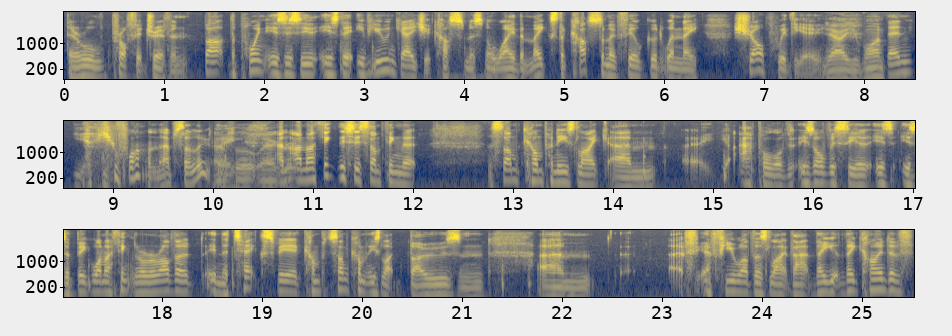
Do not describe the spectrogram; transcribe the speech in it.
They're all profit driven. But the point is, is, is that if you engage your customers in a way that makes the customer feel good when they shop with you, yeah, you've won. then you, you've won. Absolutely. Absolutely, And, and I think this is something that some companies like um, uh, Apple is obviously a, is is a big one. I think there are other in the tech sphere. Some companies like Bose and um, a, f- a few others like that. They they kind of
